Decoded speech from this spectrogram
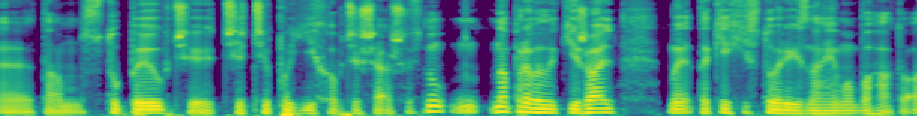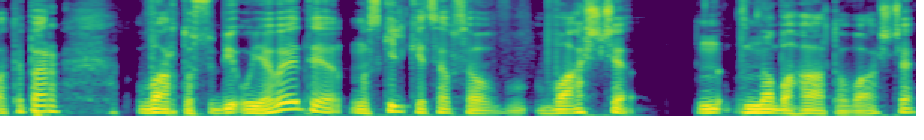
е, там ступив чи, чи, чи поїхав, чи ще щось. Ну, на превеликий жаль, ми таких історій знаємо багато. А тепер варто собі уявити, наскільки це все важче набагато важче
